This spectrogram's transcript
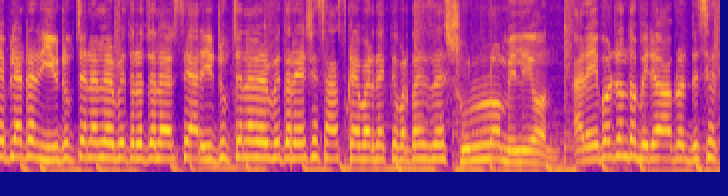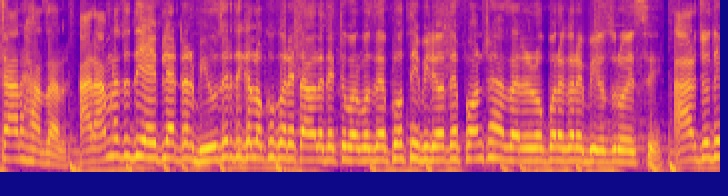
এই প্লেটার ইউটিউব চ্যানেলের ভিতরে চলে আসছি, আর ইউটিউব চ্যানেলের ভিতরে এসে সাবস্ক্রাইবার দেখতে পারতেছি ষোলো মিলিয়ন। আর এই পর্যন্ত ভিডিও আপলোড দিচ্ছে চার হাজার। আর আমরা যদি এই প্লেটার ভিউজের দিকে লক্ষ্য করি, তাহলে দেখতে পারব যে প্রতি ভিডিওতে পঞ্চাশ হাজারের উপরে করে ভিউজ রয়েছে। আর যদি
